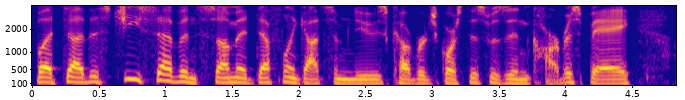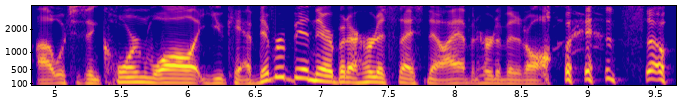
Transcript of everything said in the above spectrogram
But uh, this G7 summit definitely got some news coverage. Of course, this was in Carbis Bay, uh, which is in Cornwall, UK. I've never been there, but I heard it's nice. No, I haven't heard of it at all. so,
